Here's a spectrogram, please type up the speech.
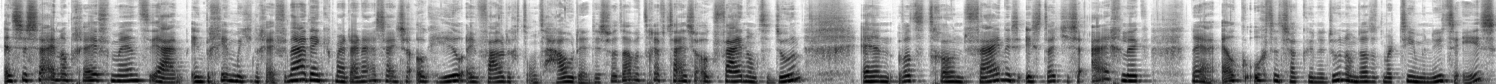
en ze zijn op een gegeven moment, ja, in het begin moet je nog even nadenken, maar daarna zijn ze ook heel eenvoudig te onthouden. Dus wat dat betreft zijn ze ook fijn om te doen. En wat het gewoon fijn is, is dat je ze eigenlijk, nou ja, elke ochtend zou kunnen doen, omdat het maar 10 minuten is.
